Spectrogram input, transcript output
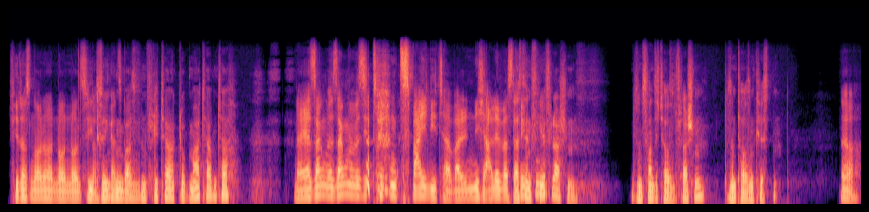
4999. Die was trinken was, Sicherheitsgründen. 5 Liter Club Mate am Tag? Naja, sagen wir, sagen wir mal, sie trinken zwei Liter, weil nicht alle was Das trinken. sind vier Flaschen. Das sind 20.000 Flaschen, das sind 1000 Kisten. Ja.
